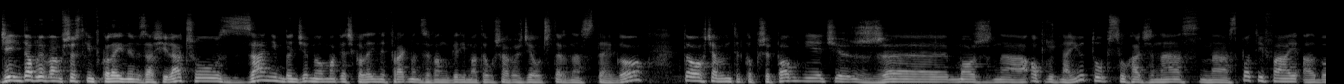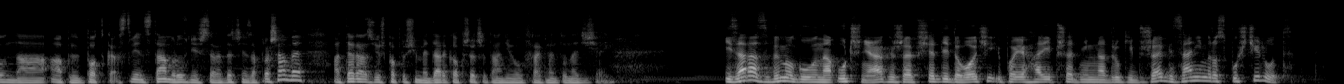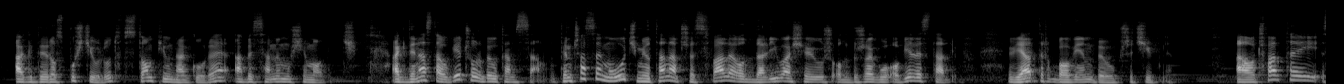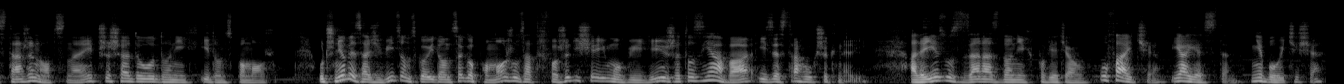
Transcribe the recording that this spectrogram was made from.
Dzień dobry Wam wszystkim w kolejnym zasilaczu. Zanim będziemy omawiać kolejny fragment z Ewangelii Mateusza, rozdziału 14, to chciałbym tylko przypomnieć, że można oprócz na YouTube słuchać nas na Spotify albo na Apple Podcast, więc tam również serdecznie zapraszamy. A teraz już poprosimy Darko o przeczytaniu fragmentu na dzisiaj. I zaraz wymógł na uczniach, że wsiedli do łodzi i pojechali przed nim na drugi brzeg, zanim rozpuści lud. A gdy rozpuścił lud, wstąpił na górę, aby samemu się modlić. A gdy nastał wieczór, był tam sam. Tymczasem łódź miotana przez fale oddaliła się już od brzegu o wiele stadiów. Wiatr bowiem był przeciwny. A o czwartej straży nocnej przyszedł do nich idąc po morzu. Uczniowie zaś widząc go idącego po morzu, zatrwożyli się i mówili, że to zjawa i ze strachu krzyknęli. Ale Jezus zaraz do nich powiedział: Ufajcie, ja jestem, nie bójcie się.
